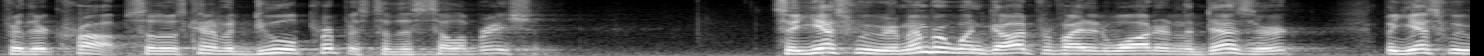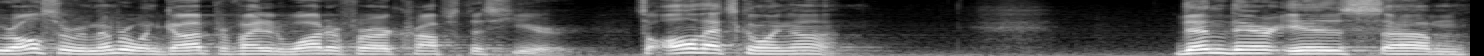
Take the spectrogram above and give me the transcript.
for their crops. So there was kind of a dual purpose to this celebration. So, yes, we remember when God provided water in the desert, but yes, we also remember when God provided water for our crops this year. So all that's going on. Then there is um,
